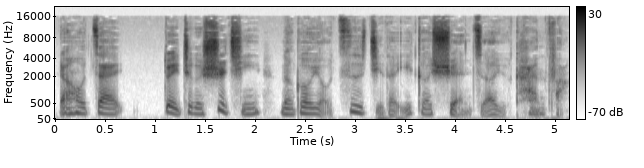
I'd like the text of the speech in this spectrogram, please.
然后再对这个事情能够有自己的一个选择与看法。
